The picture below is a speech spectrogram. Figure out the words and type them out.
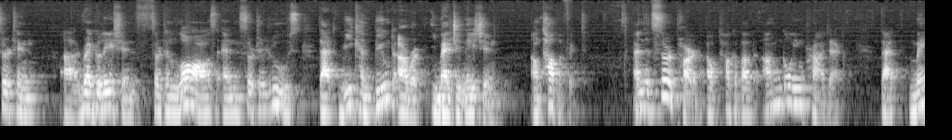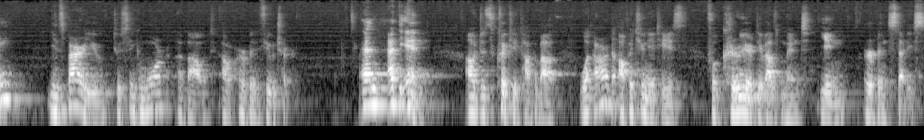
certain uh, regulations, certain laws, and certain rules that we can build our imagination on top of it. And the third part, I'll talk about ongoing projects that may inspire you to think more about our urban future. And at the end, I'll just quickly talk about what are the opportunities for career development in urban studies.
